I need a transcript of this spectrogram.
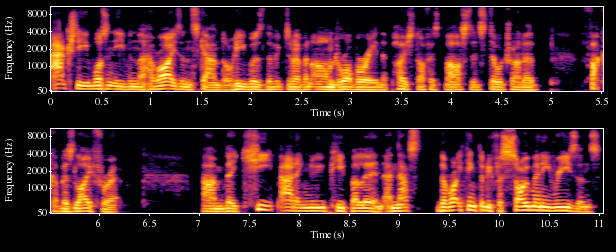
actually wasn't even the Horizon scandal. He was the victim of an armed robbery, and the post office bastard still trying to fuck up his life for it. Um, they keep adding new people in, and that's the right thing to do for so many reasons.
